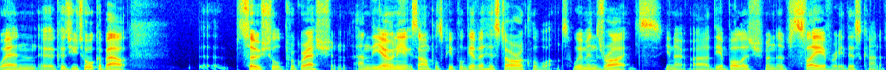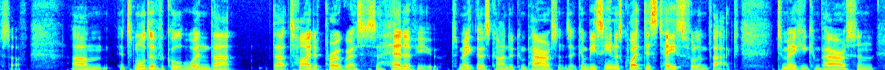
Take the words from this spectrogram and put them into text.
when because you talk about uh, social progression and the only examples people give are historical ones. Women's rights you know uh, the abolishment of slavery this kind of stuff. Um, it's more difficult when that that tide of progress is ahead of you to make those kind of comparisons. It can be seen as quite distasteful in fact to make a comparison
